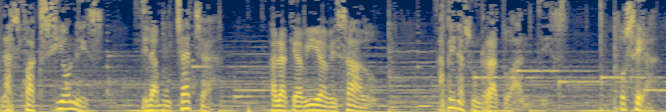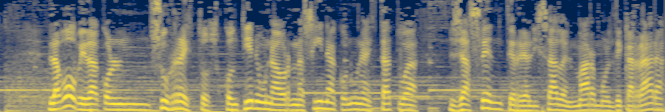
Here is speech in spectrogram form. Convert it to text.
las facciones de la muchacha a la que había besado apenas un rato antes. O sea, la bóveda con sus restos contiene una hornacina con una estatua yacente realizada en mármol de Carrara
